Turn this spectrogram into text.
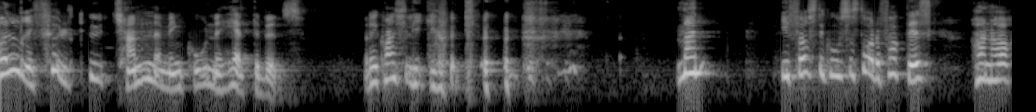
aldri fullt ut kjenne min kone helt til bunns. Og det er kanskje like godt. Men i første kor så står det faktisk han har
